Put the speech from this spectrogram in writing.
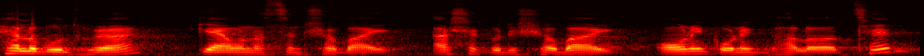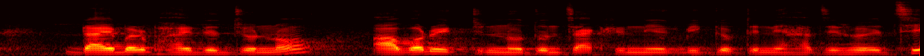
হ্যালো বন্ধুরা, কেমন আছেন সবাই? আশা করি সবাই অনেক অনেক ভালো আছেন। ড্রাইভার ভাইদের জন্য আবারও একটি নতুন চাকরির নিয়োগ বিজ্ঞপ্তি নিয়ে হাজির হয়েছি।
